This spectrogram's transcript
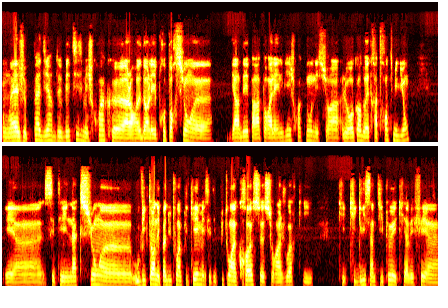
Ouais, je veux pas dire de bêtises, mais je crois que, alors, dans les proportions gardées par rapport à la NBA, je crois que nous, on est sur le record doit être à 30 millions. Et euh, c'était une action euh, où Victor n'est pas du tout impliqué, mais c'était plutôt un cross sur un joueur qui, glisse un petit peu et qui avait fait euh,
